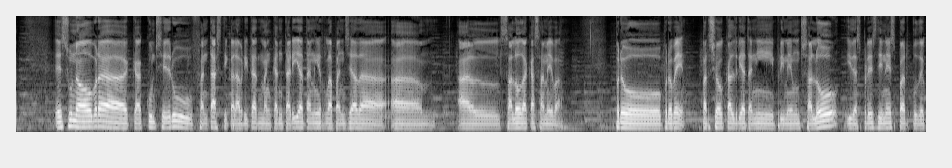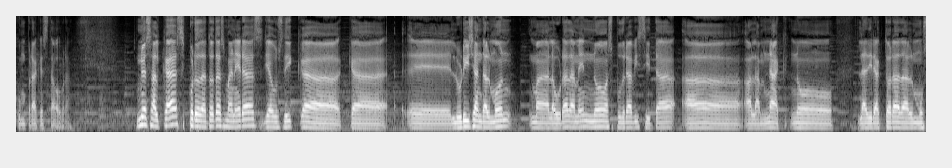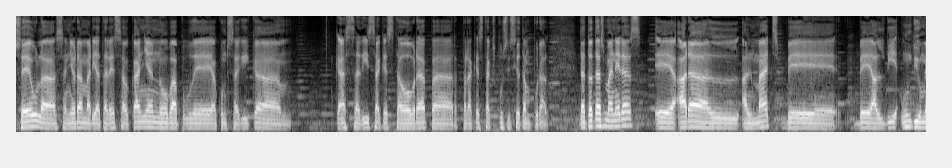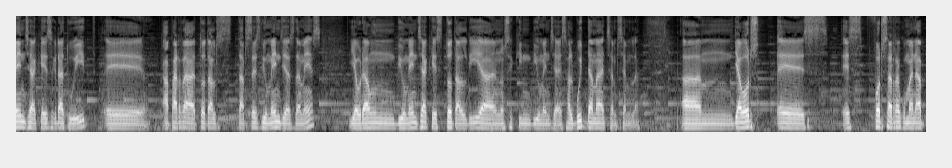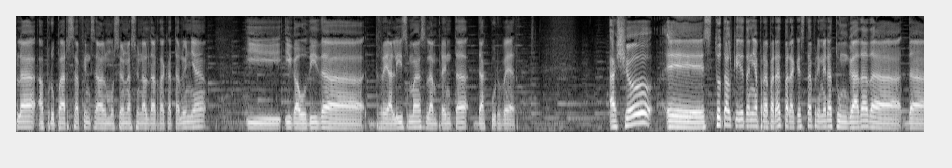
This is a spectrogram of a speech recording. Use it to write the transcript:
És una obra que considero fantàstica, la veritat, m'encantaria tenir-la penjada a, al saló de casa meva. Però, però bé, per això caldria tenir primer un saló i després diners per poder comprar aquesta obra. No és el cas, però de totes maneres ja us dic que, que eh, l'origen del món malauradament no es podrà visitar a, a l'AMNAC. No, la directora del museu, la senyora Maria Teresa Ocaña, no va poder aconseguir que, que cedís aquesta obra per, per aquesta exposició temporal. De totes maneres, eh, ara el, el maig ve, ve el dia, un diumenge que és gratuït, eh, a part de tots els tercers diumenges de mes, hi haurà un diumenge que és tot el dia, no sé quin diumenge és, el 8 de maig, em sembla. Um, llavors, és, és força recomanable apropar-se fins al Museu Nacional d'Art de Catalunya i, i gaudir de realismes, l'empremta de Corbert. Això eh, és tot el que jo tenia preparat per aquesta primera tongada de, de,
